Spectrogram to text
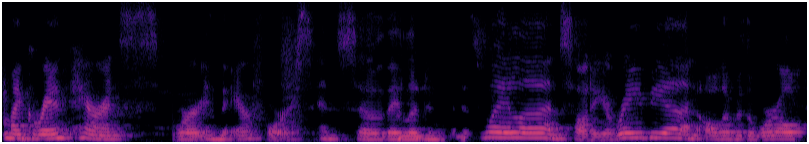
My grandparents were in the Air Force, and so they lived in Venezuela and Saudi Arabia and all over the world.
